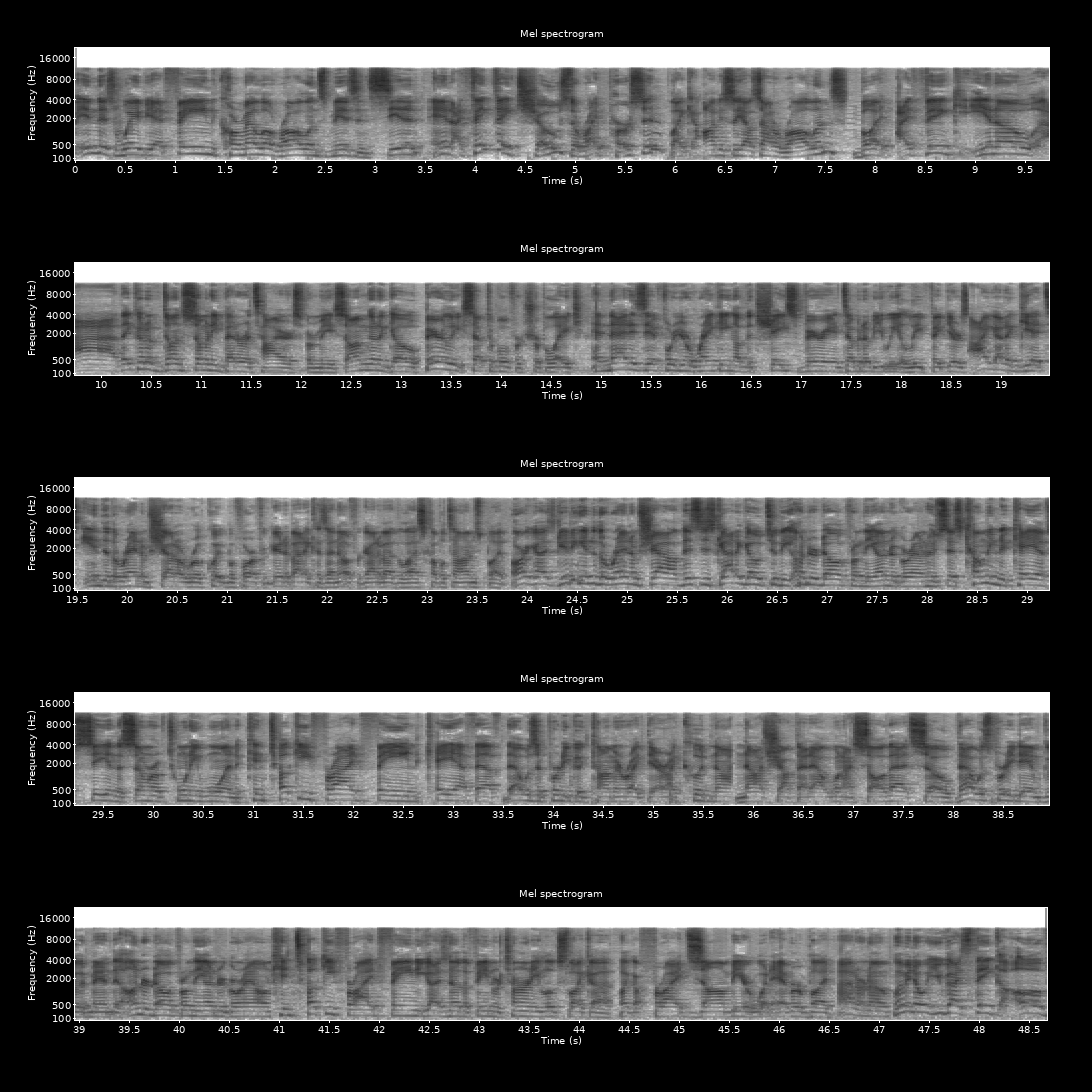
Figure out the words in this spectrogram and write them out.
in this wave, you had Fiend, Carmella, Rollins, Miz, and Sid, and I think they chose the right person, like, obviously outside of Rollins, but I think, you know, ah, they could have done so many better attires for me, so I'm gonna go barely acceptable for Triple H, and that is it for your ranking of the Chase variant WWE Elite figures. I gotta get into the random shout out real quick before I forget about it, because I know I forgot about it the last couple times, but alright guys, getting into the random shout out, this has got to go to the underdog from the underground who says, coming to KFC in the summer of 21, Kentucky Fried Fiend KFF. That was a pretty good comment right there. I could not not shout that out when I saw that, so that was pretty damn good, man. The underdog from the underground, Kentucky Fried Fiend. You guys know the Fiend return. He looks like a like a fried zombie or whatever, but I don't know. Let me know what you guys think of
